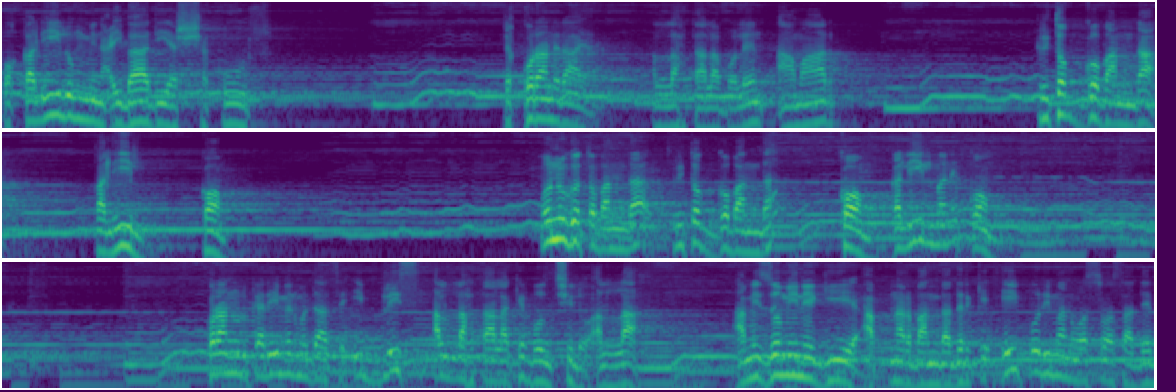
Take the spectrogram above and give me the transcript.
ওকালিল উম্মিন আইবাদি শাকুর। কোরআনের আয়াত। আল্লাহ তালা বলেন, আমার কৃতজ্ঞ বান্দা, কালিল, কম। অনুগত বান্দা, কৃতজ্ঞ বান্দা কম, কালিল মানে কম। কোরআনুল করিমের মধ্যে আছে, ইবলিস আল্লাহ তালাকে বলছিল, আল্লাহ, আমি জমিনে গিয়ে আপনার বান্দাদেরকে এই পরিমাণ ওয়াসওয়াসা দেব,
